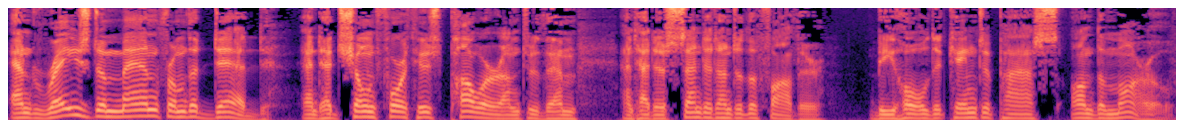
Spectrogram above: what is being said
and raised a man from the dead, and had shown forth his power unto them, and had ascended unto the Father, behold, it came to pass on the morrow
